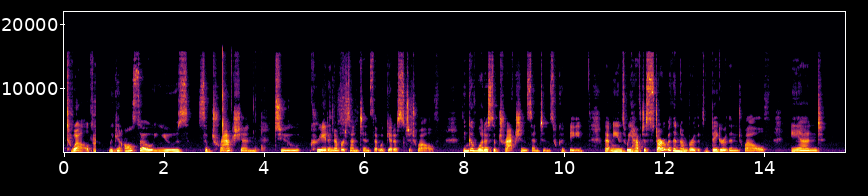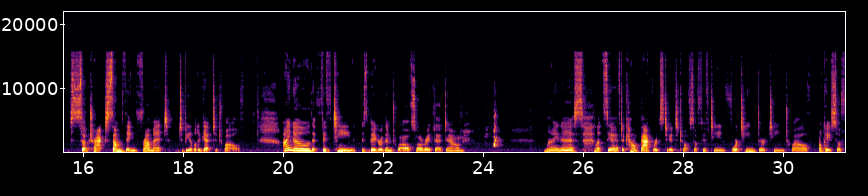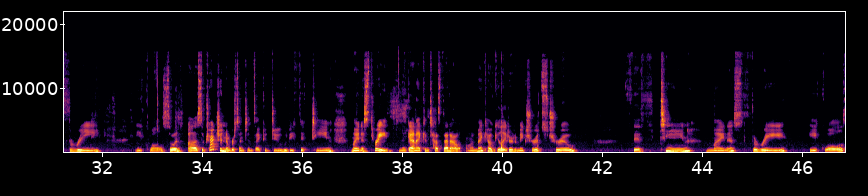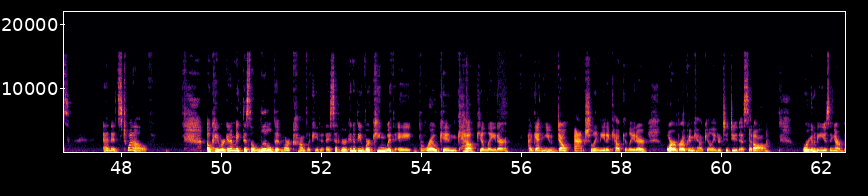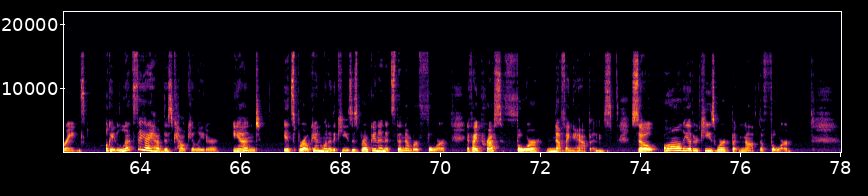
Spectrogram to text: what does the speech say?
12. We can also use subtraction to create a number sentence that would get us to 12. Think of what a subtraction sentence could be. That means we have to start with a number that's bigger than 12 and subtract something from it to be able to get to 12. I know that 15 is bigger than 12, so I'll write that down minus, let's see, I have to count backwards to get to 12. So 15, 14, 13, 12. Okay, so 3 equals, so a subtraction number sentence I could do would be 15 minus 3. And again, I can test that out on my calculator to make sure it's true. 15 minus 3 equals, and it's 12. Okay, we're going to make this a little bit more complicated. I said we are going to be working with a broken calculator. Again, you don't actually need a calculator or a broken calculator to do this at all. We're going to be using our brains. Okay, let's say I have this calculator and it's broken, one of the keys is broken, and it's the number 4. If I press 4, nothing happens. So all the other keys work, but not the 4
